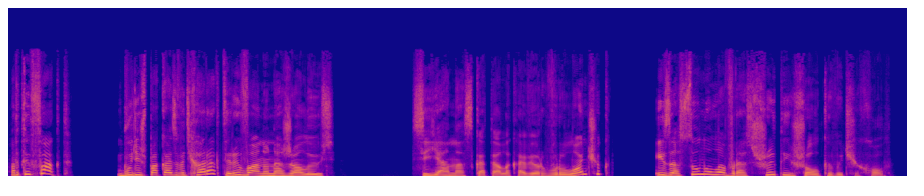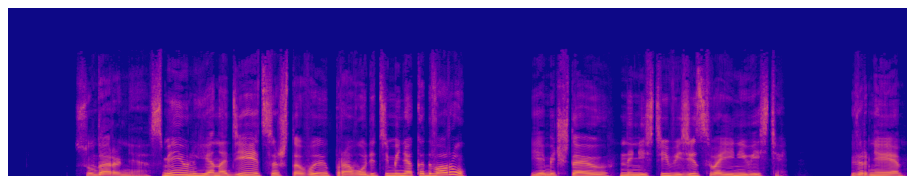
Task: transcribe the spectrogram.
артефакт! Будешь показывать характер, Ивану нажалуюсь!» Сияна скатала ковер в рулончик и засунула в расшитый шелковый чехол. «Сударыня, смею ли я надеяться, что вы проводите меня ко двору?» Я мечтаю нанести визит своей невесте. Вернее,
